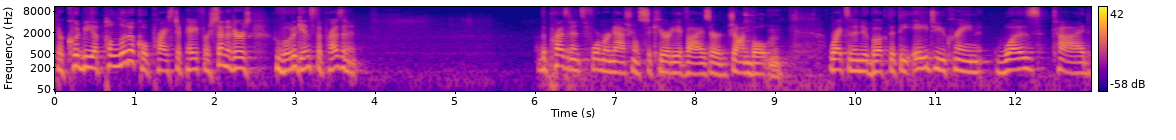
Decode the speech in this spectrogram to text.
there could be a political price to pay for senators who vote against the president. The president's former national security advisor, John Bolton, writes in a new book that the aid to Ukraine was tied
